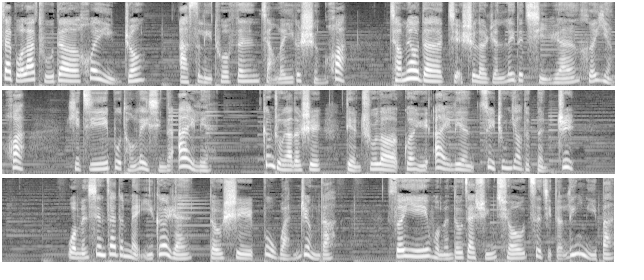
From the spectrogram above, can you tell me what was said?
在柏拉图的《会影》中，阿斯里托芬讲了一个神话，巧妙地解释了人类的起源和演化，以及不同类型的爱恋。更重要的是，点出了关于爱恋最重要的本质。我们现在的每一个人都是不完整的，所以我们都在寻求自己的另一半。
